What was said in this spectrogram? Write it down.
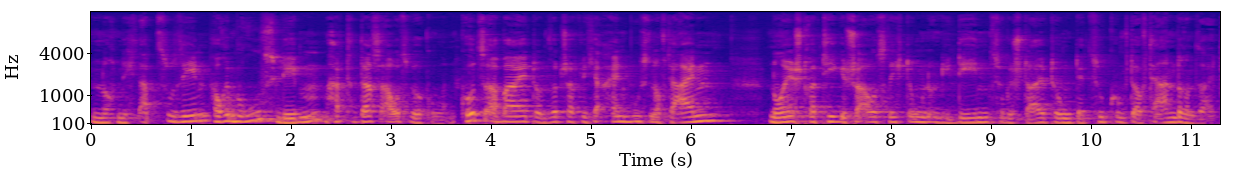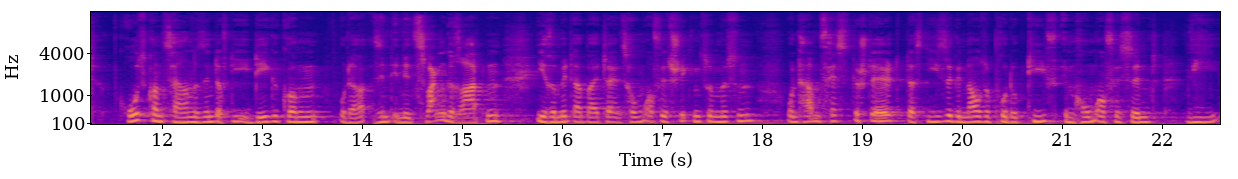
noch nicht abzusehen. Auch im Berufsleben hat das Auswirkungen. Kurzarbeit und wirtschaftliche Einbußen auf der einen, neue strategische Ausrichtungen und Ideen zur Gestaltung der Zukunft auf der anderen Seite. Großkonzerne sind auf die Idee gekommen oder sind in den Zwang geraten, ihre Mitarbeiter ins Homeoffice schicken zu müssen und haben festgestellt, dass diese genauso produktiv im Homeoffice sind wie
